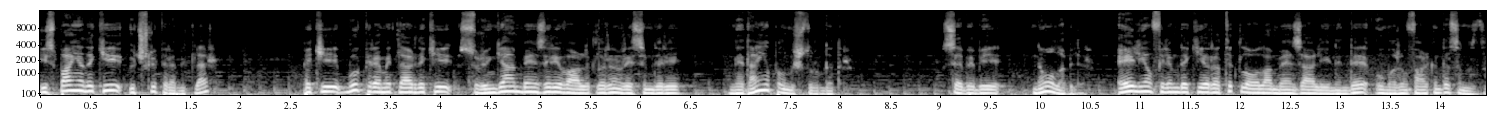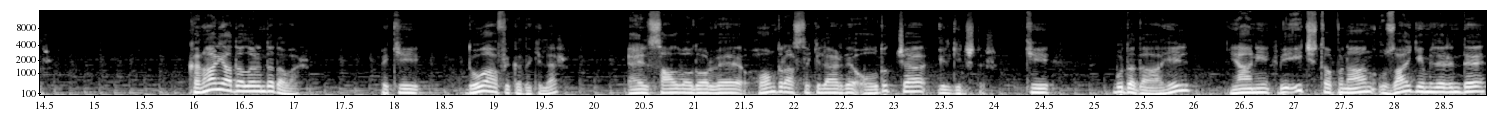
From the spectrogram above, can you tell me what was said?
İspanya'daki üçlü piramitler. Peki bu piramitlerdeki sürüngen benzeri varlıkların resimleri neden yapılmış durumdadır? Sebebi ne olabilir? Alien filmdeki yaratıkla olan benzerliğinin de umarım farkındasınızdır. Kanarya Adalarında da var. Peki Doğu Afrika'dakiler? El Salvador ve Honduras'takiler de oldukça ilginçtir. Ki bu da dahil yani bir iç tapınağın uzay gemilerinde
